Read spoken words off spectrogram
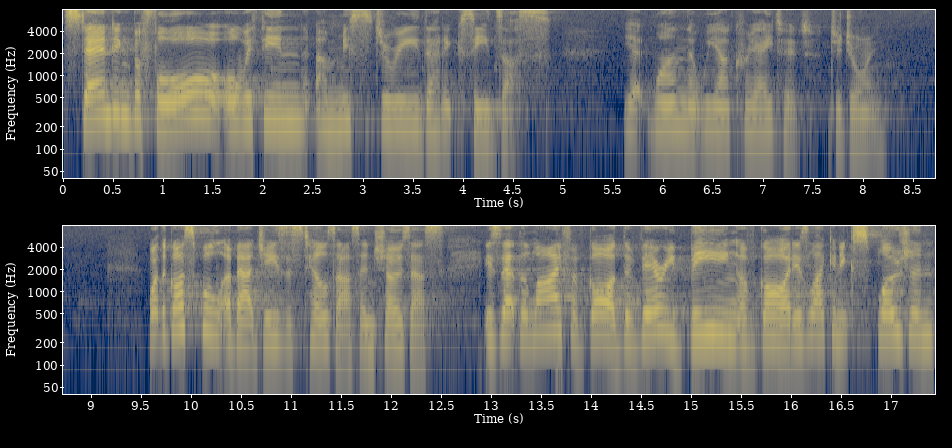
standing before or within a mystery that exceeds us, yet one that we are created to join. What the gospel about Jesus tells us and shows us is that the life of God, the very being of God, is like an explosion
